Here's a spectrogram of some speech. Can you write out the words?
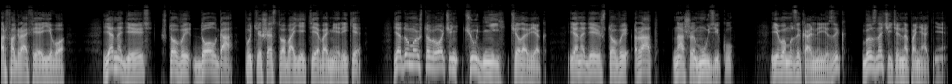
Орфография его «Я надеюсь, что вы долго путешествуете в Америке я думаю, что вы очень чудный человек. Я надеюсь, что вы рад нашу музыку. Его музыкальный язык был значительно понятнее,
